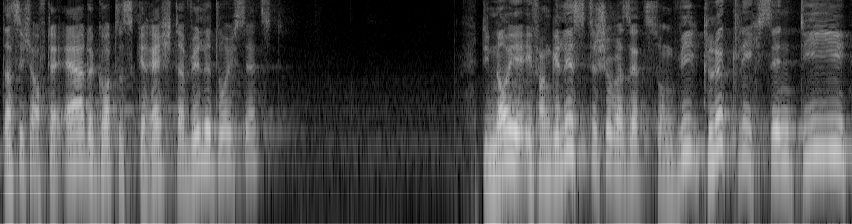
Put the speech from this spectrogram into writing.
dass sich auf der Erde Gottes gerechter Wille durchsetzt. Die neue evangelistische Übersetzung, wie glücklich sind die,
